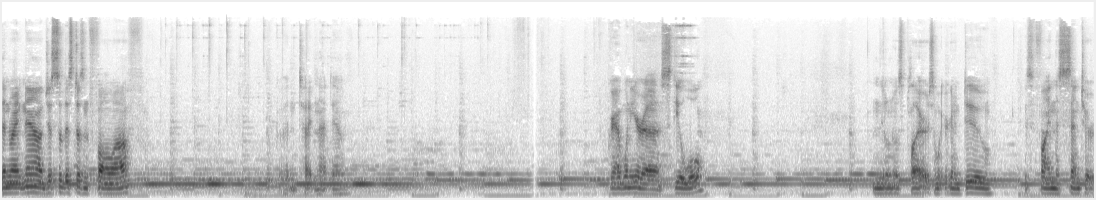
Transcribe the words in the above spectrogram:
Then right now, just so this doesn't fall off, go ahead and tighten that down. Grab one of your uh, steel wool, needle nose pliers, and what you're going to do is find the center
